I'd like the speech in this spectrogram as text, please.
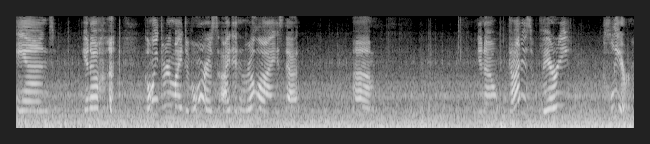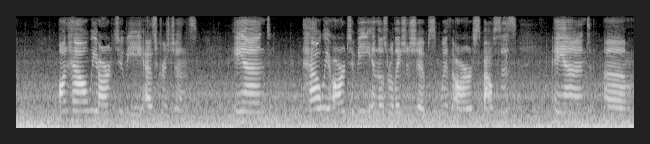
And, you know, going through my divorce, I didn't realize that, um, you know, God is very clear on how we are to be as Christians and how we are to be in those relationships with our spouses. And um,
